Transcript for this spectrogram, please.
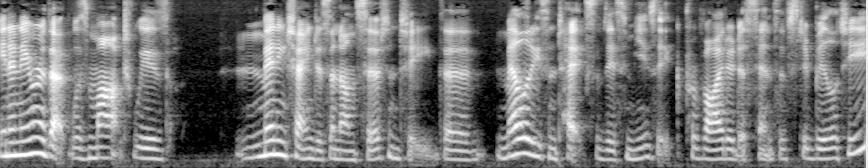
In an era that was marked with many changes and uncertainty, the melodies and texts of this music provided a sense of stability,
